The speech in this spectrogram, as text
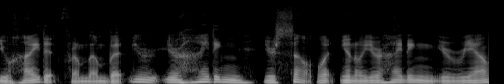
you hide it from them, but you're you're hiding yourself. What you know, you're hiding your reality.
